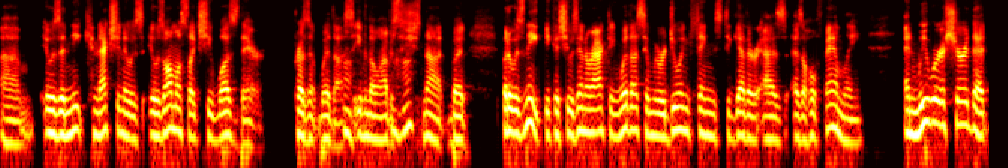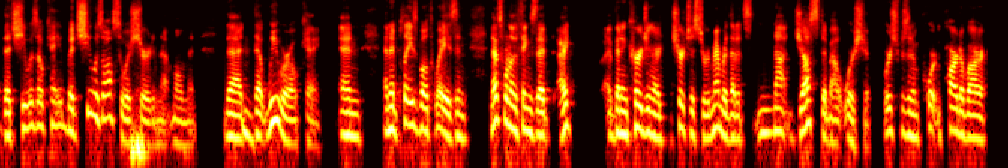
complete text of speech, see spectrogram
Um, it was a neat connection. It was it was almost like she was there, present with us, even though obviously uh-huh. she's not. But but it was neat because she was interacting with us and we were doing things together as as a whole family and we were assured that that she was okay but she was also assured in that moment that mm. that we were okay and and it plays both ways and that's one of the things that i i've been encouraging our churches to remember that it's not just about worship. Worship is an important part of our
